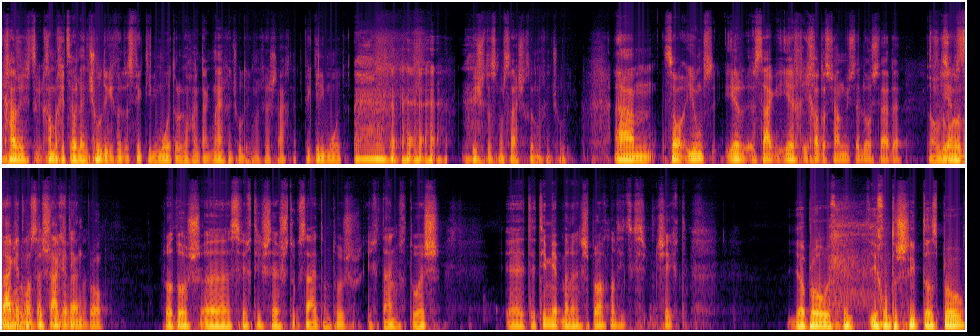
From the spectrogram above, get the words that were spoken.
Ich kann mich, ich kann mich jetzt wel entschuldigen für das Fick deine Mutter. Und dann habe ich gedacht, nein, ich entschuldige mich erst recht nicht. Fick deine Mutter. Bist du, dass du mir sagst, ich soll mich entschuldigen. Ähm, so, Jungs, ihr sagt, ich, ich habe das schon müssen loswerden. Also, Jeder sagen, Bro, was er das ist sagen Mann. Bro. Bro, du hast, äh, das Wichtigste hast du gesagt und du hast, ich denke, du hast, äh, der Timmy hat mir eine Sprachnotiz gesch- geschickt. Ja, Bro, ich, bin, ich unterschreibe das, Bro.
